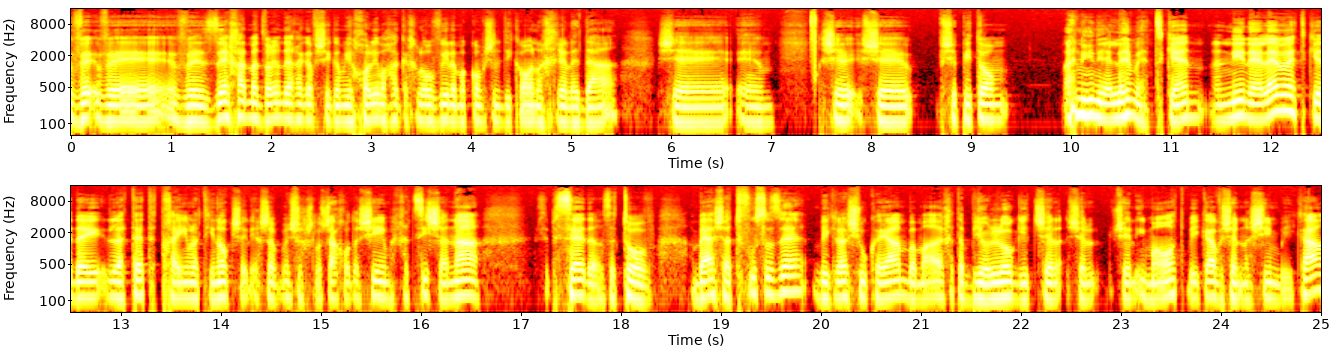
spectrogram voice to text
ו... ו... וזה אחד מהדברים דרך אגב שגם יכולים אחר כך להוביל למקום של דיכאון אחרי לידה, ש... אמ, ש... ש... שפתאום אני נעלמת, כן? אני נעלמת כדי לתת את חיים לתינוק שלי. עכשיו במשך שלושה חודשים, חצי שנה, זה בסדר, זה טוב. הבעיה שהדפוס הזה, בגלל שהוא קיים במערכת הביולוגית של, של, של אימהות בעיקר ושל נשים בעיקר,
